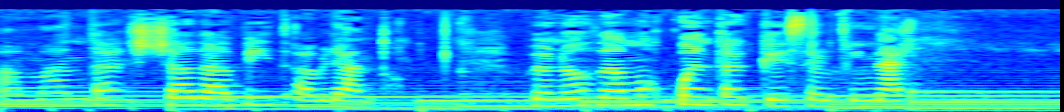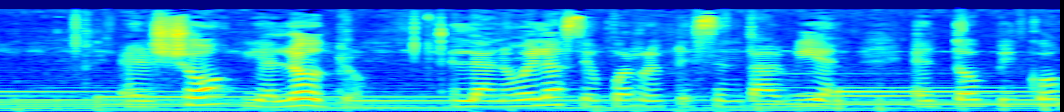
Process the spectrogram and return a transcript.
Amanda ya David hablando, pero nos damos cuenta que es el final. El yo y el otro. En la novela se puede representar bien el tópico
